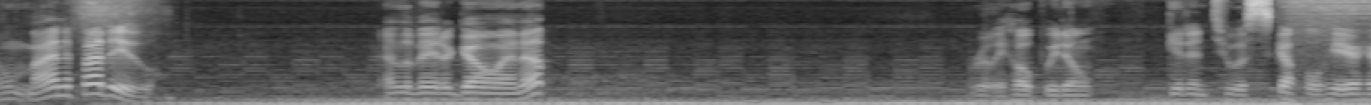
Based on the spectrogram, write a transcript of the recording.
Don't mind if I do. Elevator going up. Really hope we don't get into a scuffle here.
